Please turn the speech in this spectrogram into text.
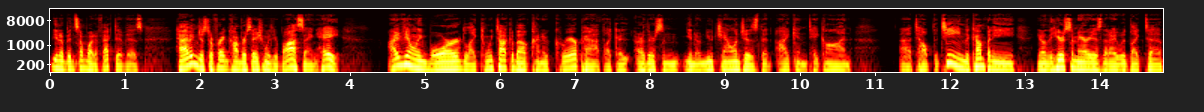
you know been somewhat effective is having just a frank conversation with your boss, saying, "Hey, I'm feeling bored. Like, can we talk about kind of career path? Like, are, are there some you know new challenges that I can take on?" Uh, to help the team, the company, you know, the, here's some areas that I would like to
